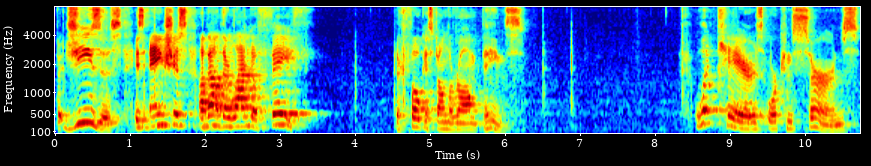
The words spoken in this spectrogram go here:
But Jesus is anxious about their lack of faith. They're focused on the wrong things. What cares or concerns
